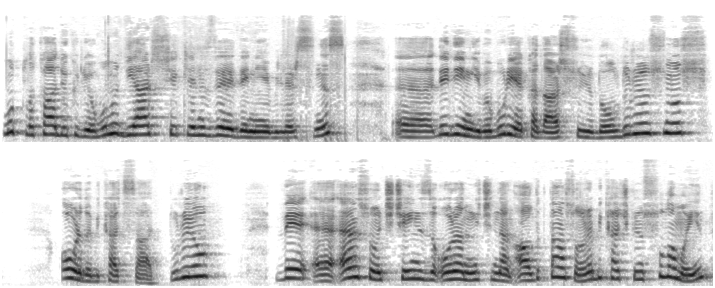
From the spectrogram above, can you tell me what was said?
mutlaka dökülüyor. Bunu diğer çiçeklerinizde de deneyebilirsiniz. E, dediğim gibi buraya kadar suyu dolduruyorsunuz. Orada birkaç saat duruyor. Ve e, en son çiçeğinizi oranın içinden aldıktan sonra birkaç gün sulamayın.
